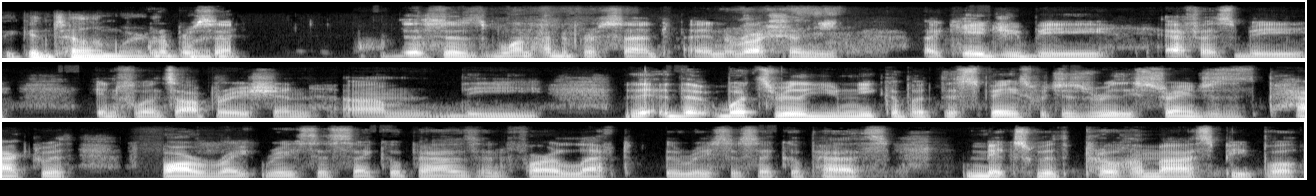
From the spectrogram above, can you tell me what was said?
We can tell them where 100%. to put it. This is 100% in Russian uh, KGB, FSB influence operation. Um, the, the, the what's really unique about this space, which is really strange, is it's packed with far right racist psychopaths and far left the racist psychopaths mixed with pro Hamas people.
